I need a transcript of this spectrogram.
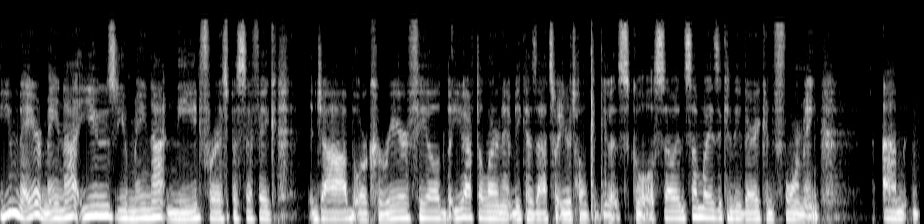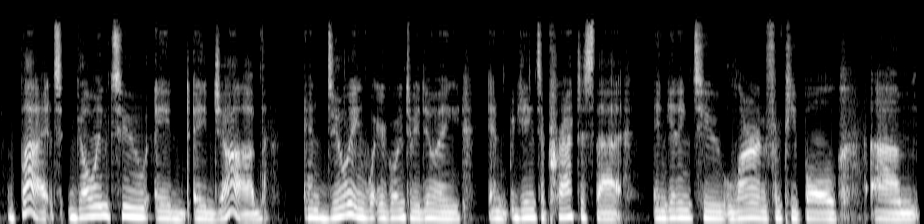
you may or may not use, you may not need for a specific job or career field, but you have to learn it because that's what you're told to do at school. So in some ways, it can be very conforming. Um, but going to a a job and doing what you're going to be doing and getting to practice that and getting to learn from people, um,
